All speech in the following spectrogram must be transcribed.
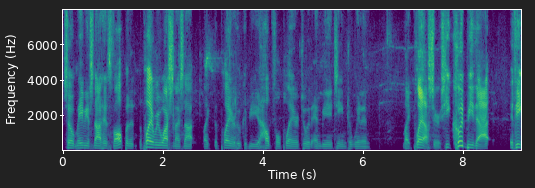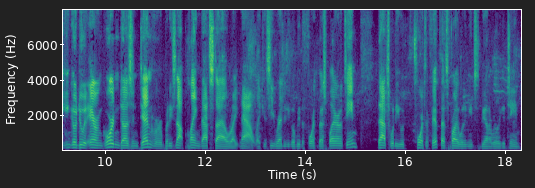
so maybe it's not his fault, but it, the player we watched tonight's not like the player who could be a helpful player to an NBA team to win in like playoff series. He could be that if he can go do what Aaron Gordon does in Denver, but he's not playing that style right now. Like, is he ready to go be the fourth best player on a team? That's what he would fourth or fifth. That's probably what he needs to be on a really good team.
